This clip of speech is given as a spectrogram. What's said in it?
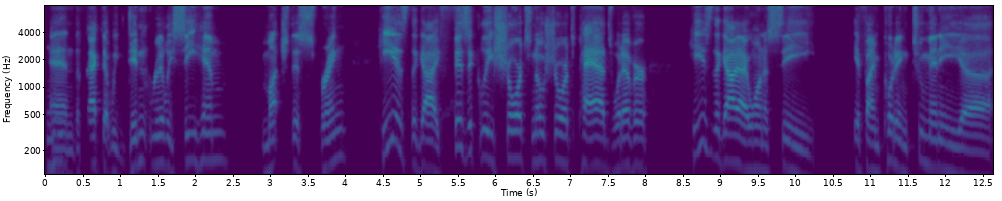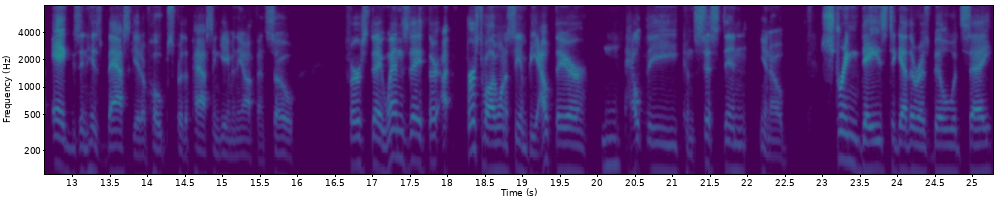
Mhm. and the fact that we didn't really see him much this spring, he is the guy physically, shorts, no shorts, pads, whatever. He's the guy I want to see if I'm putting too many uh, eggs in his basket of hopes for the passing game and the offense. So, first day, Wednesday, third. First of all, I want to see him be out there, Mhm. healthy, consistent. You know, string days together, as Bill would say,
